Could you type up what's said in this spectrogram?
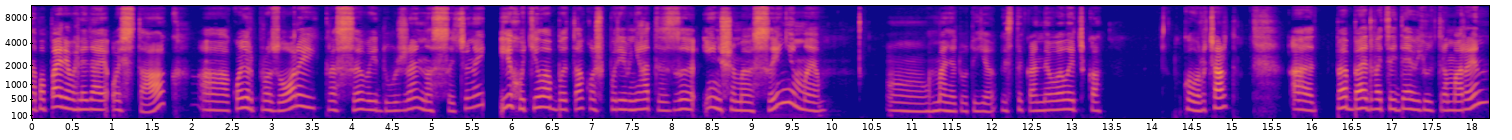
На папері виглядає ось так. Колір прозорий, красивий, дуже насичений. І хотіла би також порівняти з іншими синіми. В мене тут є ось така невеличка chart. PB29 ультрамарин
